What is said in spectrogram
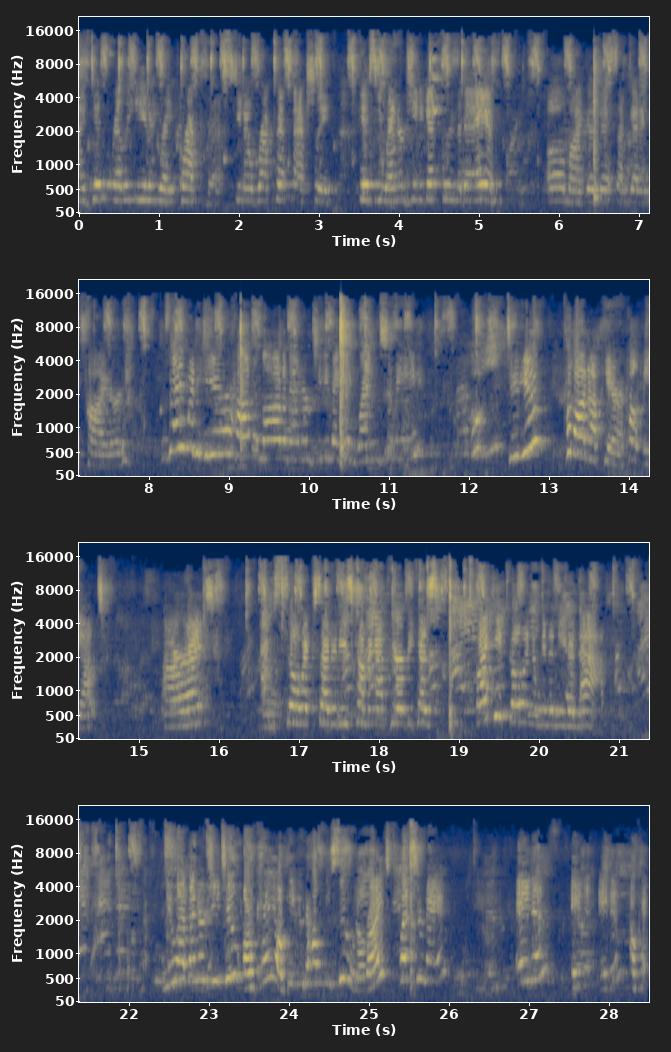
I didn't really eat a great breakfast. You know, breakfast actually gives you energy to get through the day, and oh my goodness, I'm getting tired. Does anyone here have a lot of energy they can lend to me? Do you? Come on up here, help me out. All right. I'm so excited he's coming up here because if I keep going, I'm going to need a nap. You have energy too? Okay, I'll get you to help me soon, all right? What's your name? Aiden? Aiden? Aiden? Okay.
